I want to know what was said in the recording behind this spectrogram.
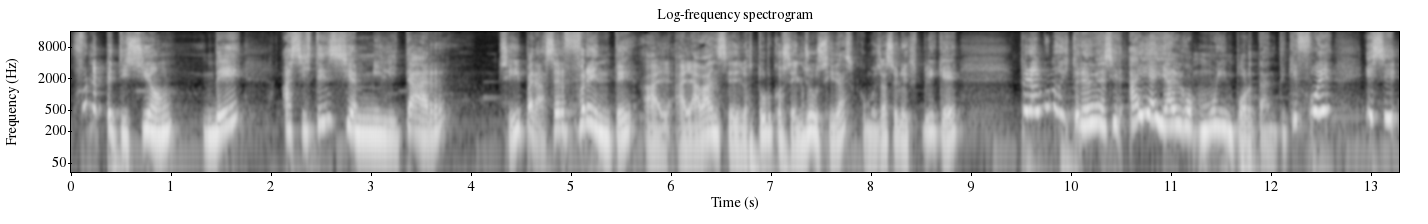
fue una petición de asistencia militar ¿sí? para hacer frente al, avance de los turcos selyúcidas, como ya se lo expliqué, pero algunos historiadores a decir, ahí hay algo muy importante, que fue ese,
